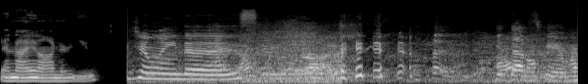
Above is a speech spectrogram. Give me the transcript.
And I honor you. Joined us. Get that on camera.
